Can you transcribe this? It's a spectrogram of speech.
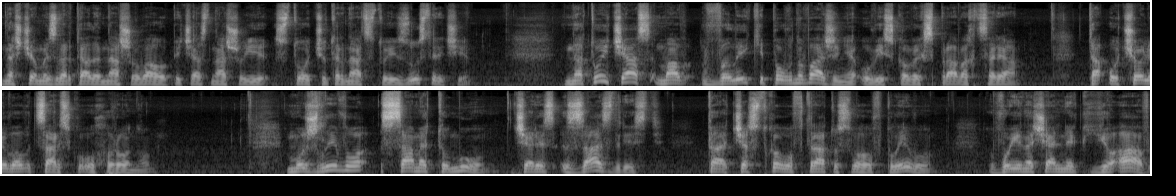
на що ми звертали нашу увагу під час нашої 114-ї зустрічі, на той час мав великі повноваження у військових справах царя та очолював царську охорону. Можливо, саме тому через заздрість та часткову втрату свого впливу воєначальник Йоав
